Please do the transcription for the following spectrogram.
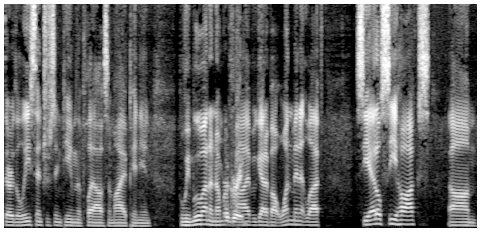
They're the least interesting team in the playoffs, in my opinion. But we move on to number Agreed. five. We've got about one minute left. Seattle Seahawks. Um,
